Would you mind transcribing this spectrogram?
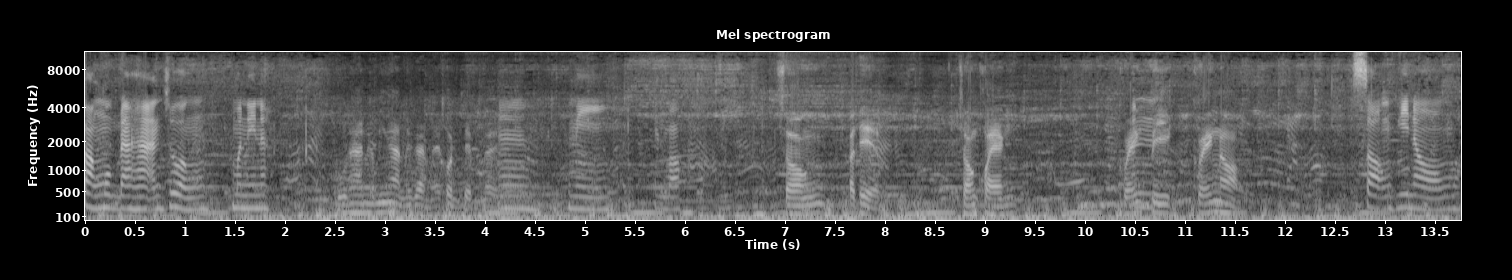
ฝั่งมุกดาหารส่วงมื้อนี้นะบูทานก็มีงานด้วยกันหลายคนเต็มเลยเออนี่เห็นบ่สองประเทศสองแขวง แขวงปีกแขวงนอก สองพี่น้องบ่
